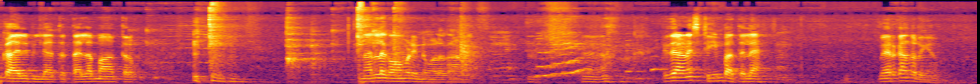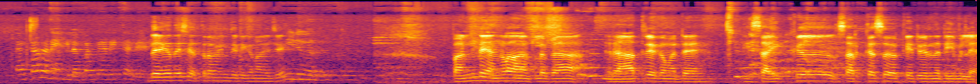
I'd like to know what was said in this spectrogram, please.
കയ്യും കാലും ഇല്ലാത്ത തല മാത്രം. നല്ല കോമഡി ഉണ്ട് മോളെ കാണാൻ. ഇതാണ് സ്റ്റീം ബാത്ത് അല്ലേ? വേർക്കാൻ തുടങ്ങിയോ? ഇത് ഏകദേശം എത്ര മിനിറ്റ് ഇരിക്കണം ചേച്ചി? പണ്ട് ഞങ്ങളെ നാട്ടിലൊക്കെ രാത്രിയൊക്കെ മറ്റേ ഈ സൈക്കിൾ സർക്കസ് ഒക്കെ ആയിട്ട് വരുന്ന ടീമില്ലേ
